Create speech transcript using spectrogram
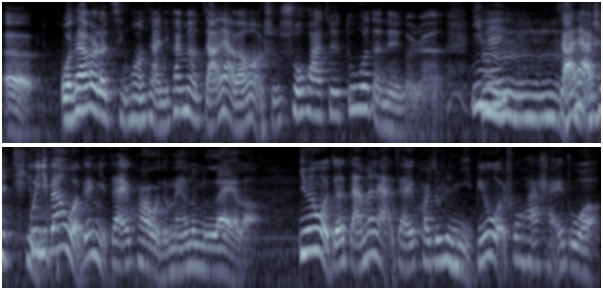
呃我在味的情况下，你发现没有，咱俩往往是说话最多的那个人，因为咱俩是挺不一般。我跟你在一块儿，我就没有那么累了，因为我觉得咱们俩在一块儿，就是你比我说话还多。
